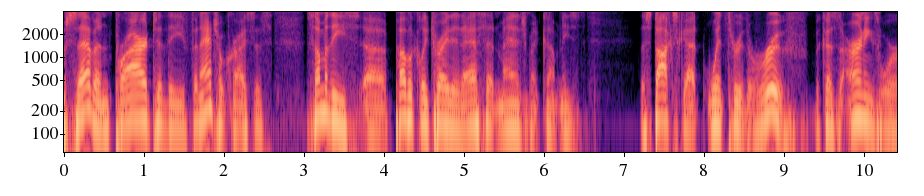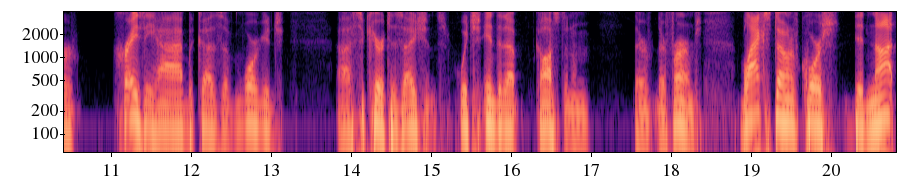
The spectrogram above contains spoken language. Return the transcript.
07, prior to the financial crisis, some of these uh, publicly traded asset management companies, the stocks got went through the roof because the earnings were crazy high because of mortgage uh, securitizations, which ended up costing them their their firms. Blackstone, of course, did not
